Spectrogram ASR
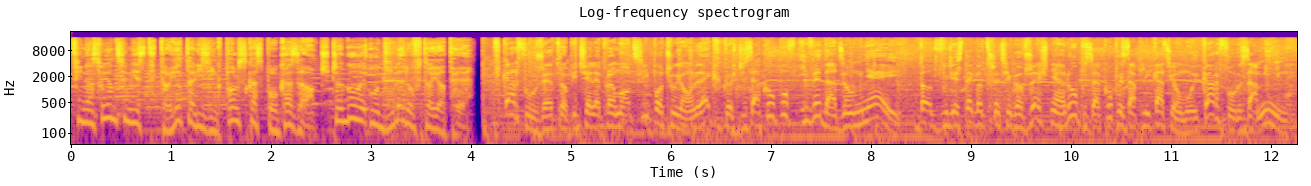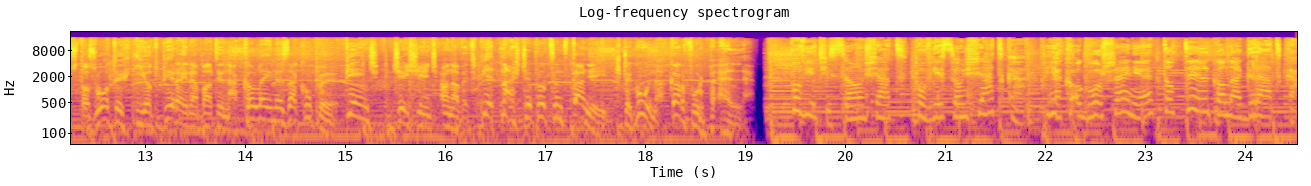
Finansującym jest Toyota Leasing Polska Spółka ZO. Szczegóły u dealerów Toyoty. W Carrefourze tropiciele promocji poczują lekkość zakupów i wydadzą mniej. Do 23 września rób zakupy z aplikacją Mój Carrefour za minimum 100 zł i odbieraj rabaty na kolejne zakupy. 5, 10, a nawet 15% taniej. Szczegóły na carrefour.pl Powie ci sąsiad, powie sąsiadka. Jak ogłoszenie, to tylko nagradka.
